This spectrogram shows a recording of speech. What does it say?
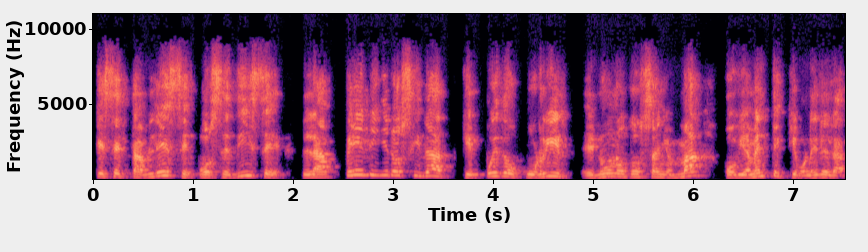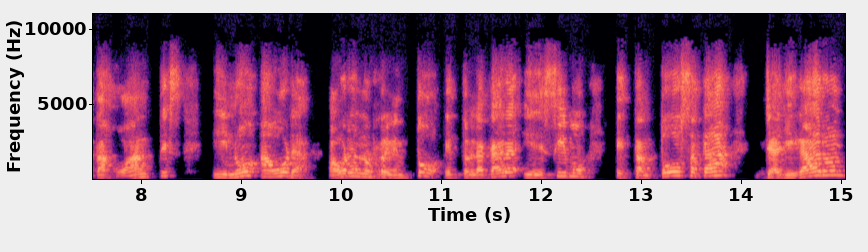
que se establece o se dice la peligrosidad que puede ocurrir en uno o dos años más, obviamente hay que poner el atajo antes y no ahora. Ahora nos reventó esto en la cara y decimos, están todos acá, ya llegaron,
